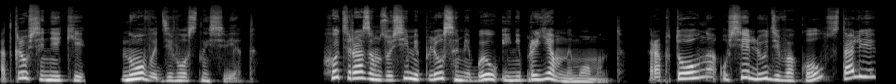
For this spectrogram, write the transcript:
Адкрыўся нейкі новы дзівосны свет. Хоць разам з усімі плюсамі быў і непрыемны момант. Раптоўна усе людзі вакол сталі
